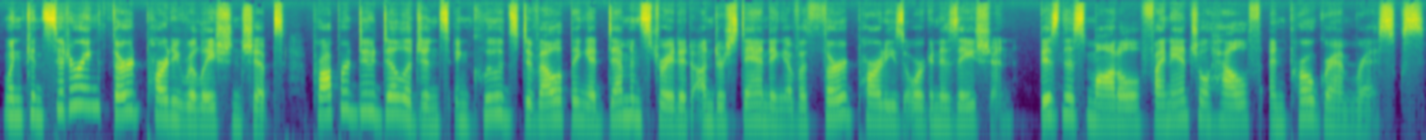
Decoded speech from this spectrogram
When considering third party relationships, proper due diligence includes developing a demonstrated understanding of a third party's organization, business model, financial health, and program risks.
